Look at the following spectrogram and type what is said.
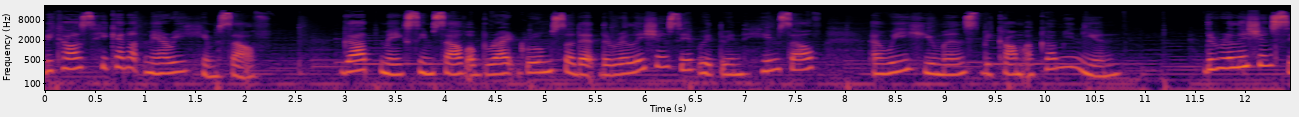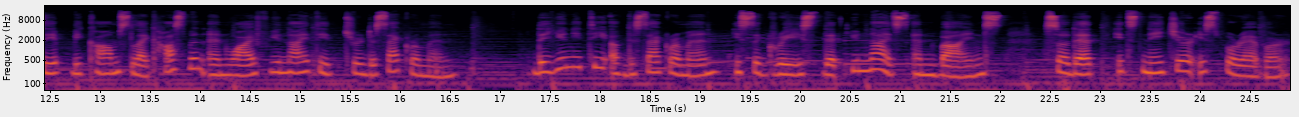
because he cannot marry himself. God makes himself a bridegroom so that the relationship between himself and we humans become a communion. The relationship becomes like husband and wife united through the sacrament. The unity of the sacrament is a grace that unites and binds so that its nature is forever.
